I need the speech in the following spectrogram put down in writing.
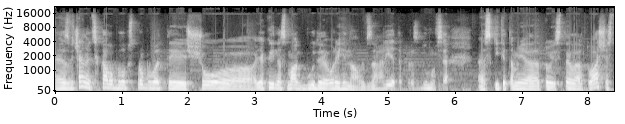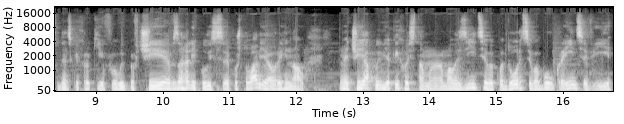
е, звичайно, цікаво було б спробувати, що який на смак буде оригінал. І взагалі я тепер задумався, е, скільки там я тої Артуа ще студентських років випив, чи взагалі колись куштував я оригінал, чи я пив якихось там малазійців, еквадорців або українців, і,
